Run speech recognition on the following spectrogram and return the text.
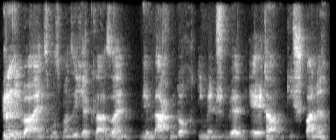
Über eins muss man sich ja klar sein. Wir merken doch, die Menschen werden älter und die Spanne,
